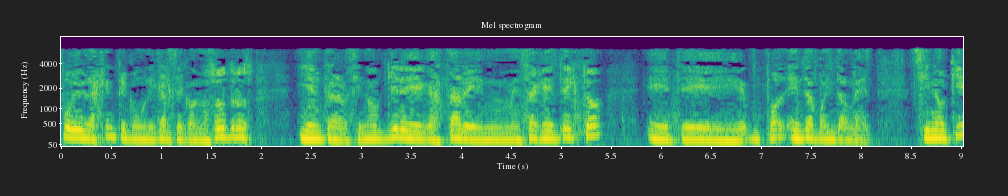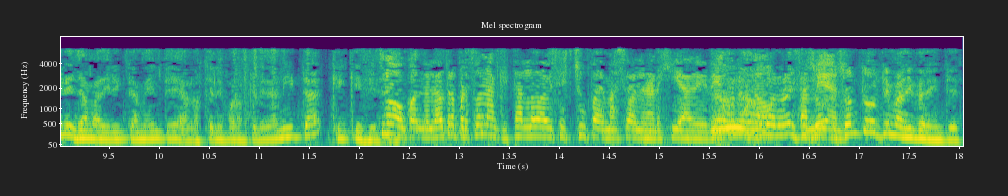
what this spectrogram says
puede la gente comunicarse con nosotros y entrar. Si no quiere gastar en mensaje de texto, este, entra por internet. Si no quiere, llama directamente a los teléfonos que le da Anita. ¿Qué, qué es eso? No, cuando la otra persona que está al lado a veces chupa demasiado la energía de, de No, no, uno. bueno, esos también. son, son todos temas diferentes.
